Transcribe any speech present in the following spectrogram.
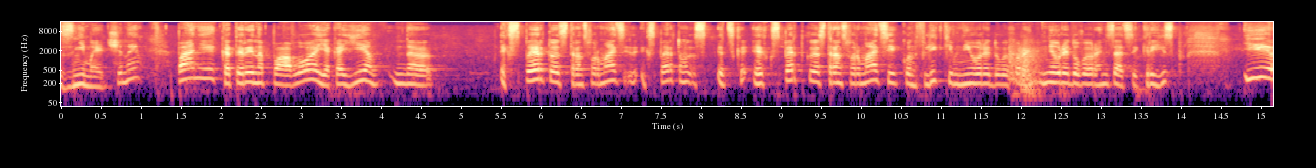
з Німеччини, пані Катерина Павлова, яка є м, експертою з трансформації, експертом експерткою з трансформації конфліктів неурядової організації КРІСП. І,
